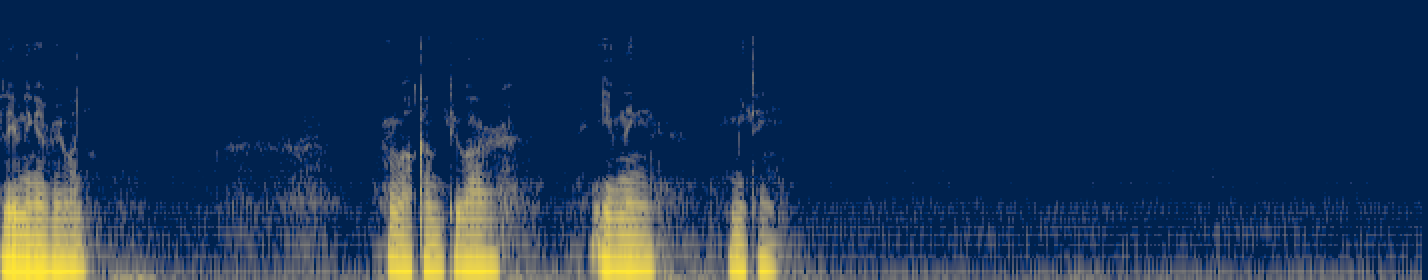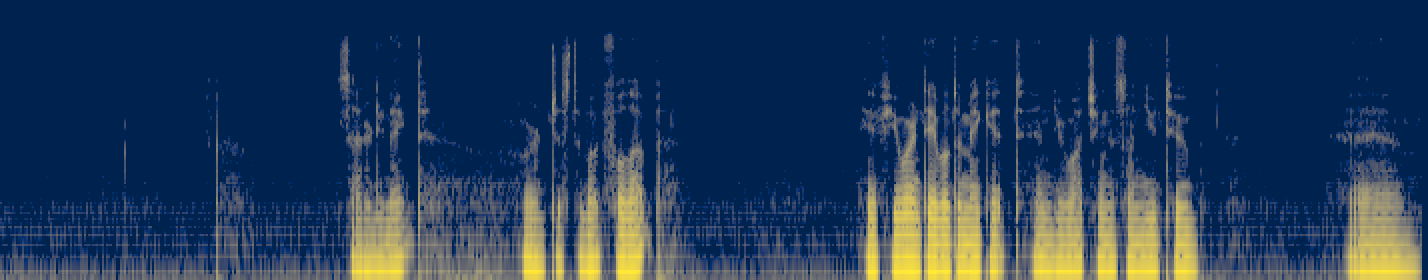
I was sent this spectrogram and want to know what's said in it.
Good evening, everyone. And welcome to our evening meeting. Saturday night. We're just about full up. If you weren't able to make it and you're watching this on YouTube, um,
